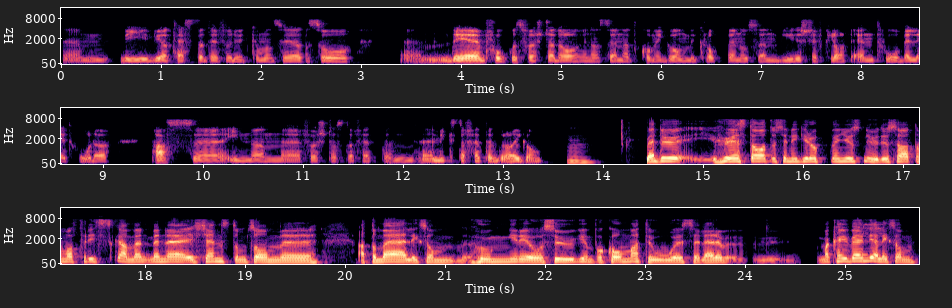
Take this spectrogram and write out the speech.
um, vi, vi har testat det förut kan man säga. Så um, det är fokus första dagen och sen att komma igång med kroppen och sen blir det självklart en, två väldigt hårda pass eh, innan eh, första stafetten, eh, mixstafetten drar igång. Mm. Men du, hur är statusen i gruppen just nu? Du sa att de var friska, men, men känns de som eh, att de är liksom hungriga och sugen på att komma till OS? Eller det, man kan ju välja liksom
